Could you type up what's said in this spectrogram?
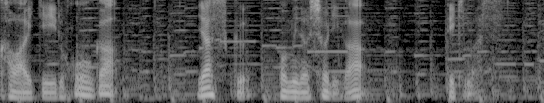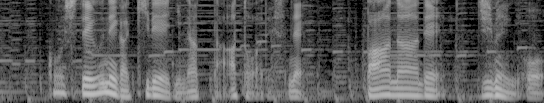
乾いている方が安くゴミの処理ができます。こうして畝がきれいになった後はですねバーナーで地面を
